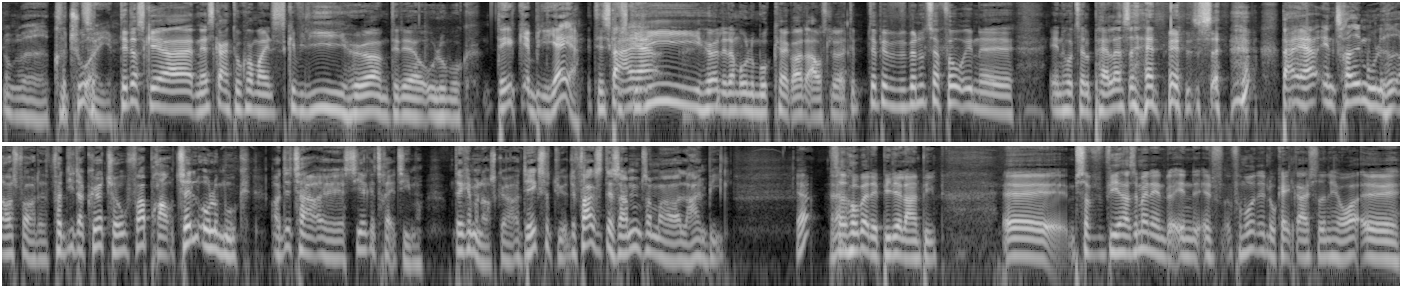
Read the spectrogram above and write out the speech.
noget kultur Så i. det, der sker, er, at næste gang du kommer ind, så skal vi lige høre om det der Olomouc. Det, ja, ja. Det skal, Der vi skal er- lige høre lidt om Olomouc, kan jeg godt afsløre. Det, det, bliver- vi bliver nødt til at få en, øh, en Hotel Palace-anmeldelse. Der er en tredje mulighed også for det, fordi der kører tog fra Prag til Olomouc, og det tager øh, cirka tre timer. Det kan man også gøre, og det er ikke så dyrt. Det er faktisk det samme som at lege en bil. Ja, så Ja. håber jeg, det er billigere at lege en bil. Øh, så vi har simpelthen en, en, en formodentlig en lokal guide siddende herovre. Øh,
